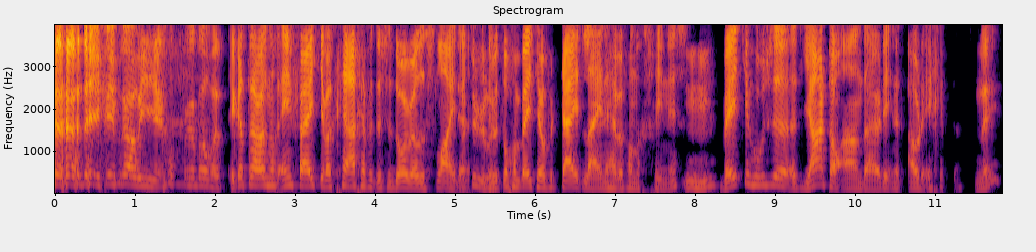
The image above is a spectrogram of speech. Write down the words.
nee, geen vrouwen hier, godverdomme. Ik had trouwens nog één feitje wat ik graag even tussendoor wilde sliden. Natuurlijk. Nu we het toch een beetje over tijdlijnen hebben van de geschiedenis. Mhm. Weet je hoe ze het jaartal aanduiden in het oude Egypte? Nee?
